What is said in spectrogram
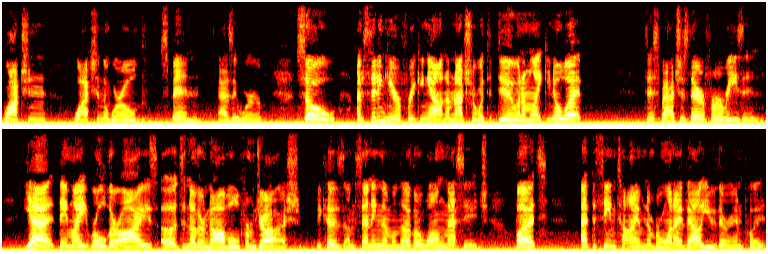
watching, watching the world spin, as it were. So, I'm sitting here freaking out and I'm not sure what to do. And I'm like, you know what? Dispatch is there for a reason. Yeah, they might roll their eyes. Oh, it's another novel from Josh because I'm sending them another long message. But at the same time, number one, I value their input.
